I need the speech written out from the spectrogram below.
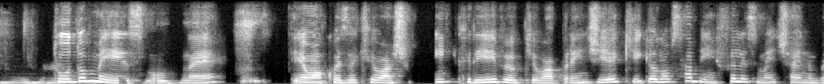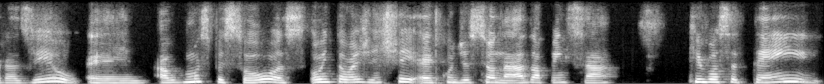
Uhum. Tudo mesmo, né? É uma coisa que eu acho incrível que eu aprendi aqui, que eu não sabia. Infelizmente, aí no Brasil, é, algumas pessoas, ou então a gente é condicionado a pensar que você tem,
